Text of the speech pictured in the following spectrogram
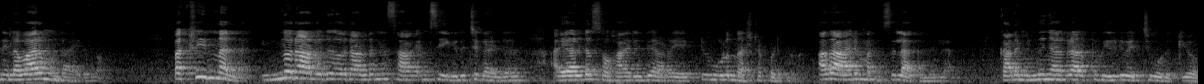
നിലവാരമുണ്ടായിരുന്നു. പക്ഷെ ഇന്നല്ല. ഇന്നൊരാളൊരു ഒരാളുടെ സഹായം സ്വീകരിച്ചു കഴിഞ്ഞാൽ അയാളുടെ സ്വകാര്യതയാണ് ഏറ്റവും കൂടുതൽ നഷ്ടപ്പെടുന്നത് അതാരും മനസ്സിലാക്കുന്നില്ല. കാരണം ഇന്ന് ഞാനൊരാൾക്ക് വീട് വെച്ച് കൊടുക്കുകയോ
